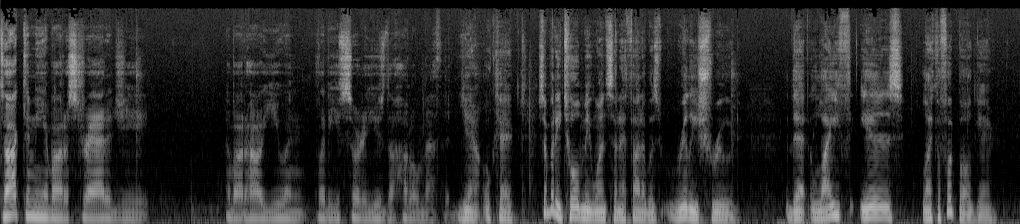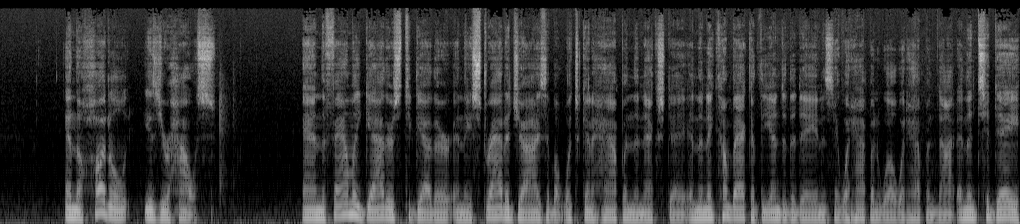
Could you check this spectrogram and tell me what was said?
talk to me about a strategy about how you and Libby sort of use the huddle method. Yeah, okay. Somebody told me once, and I thought it was really shrewd, that life is like a football game, and the huddle is your house. And the family gathers together and they strategize about what's going to happen the next day. And then they come back at the end of the day and say what happened well, what happened not. And then today,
